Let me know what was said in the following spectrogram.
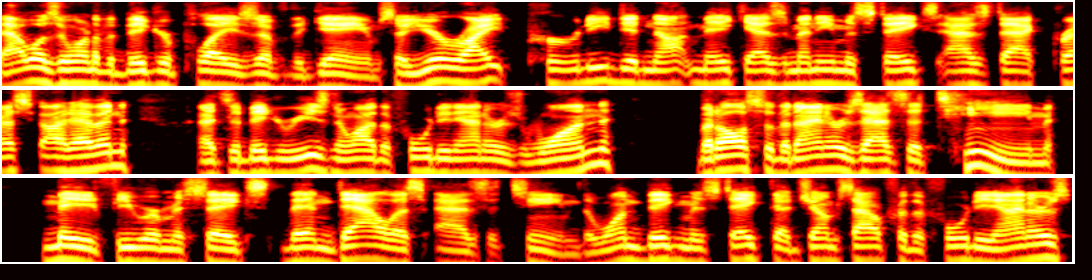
that was one of the bigger plays of the game. So you're right. Purdy did not make as many mistakes as Dak Prescott, Evan. That's a big reason why the 49ers won, but also the Niners as a team made fewer mistakes than Dallas as a team. The one big mistake that jumps out for the 49ers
